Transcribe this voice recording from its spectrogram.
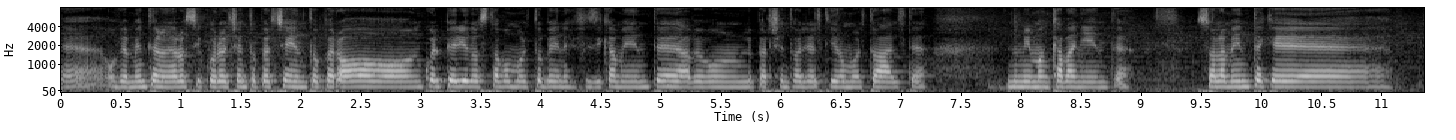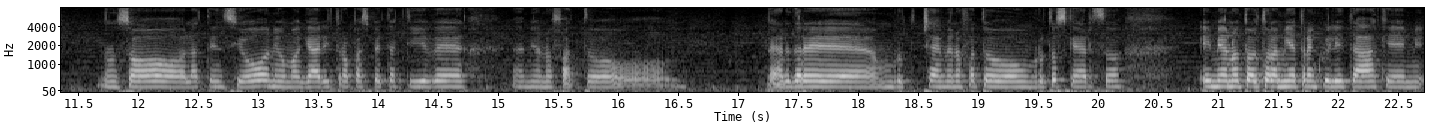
eh, ovviamente non ero sicura al 100%, però in quel periodo stavo molto bene fisicamente, avevo le percentuali al tiro molto alte, non mi mancava niente. Solamente che, non so, la tensione o magari troppe aspettative eh, mi hanno fatto perdere un brutto, cioè mi hanno fatto un brutto scherzo e mi hanno tolto la mia tranquillità che mi,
